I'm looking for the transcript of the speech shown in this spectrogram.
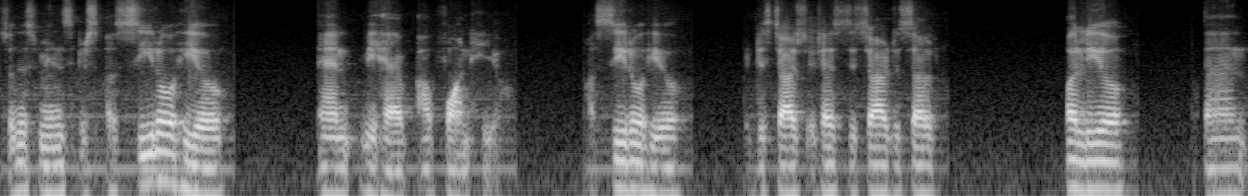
So this means it's a zero here and we have a one here. A zero here it discharged it has discharged itself earlier than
